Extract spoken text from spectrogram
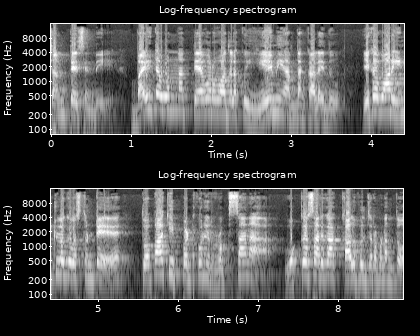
చంపేసింది. బయట ఉన్న తీవ్రవాదులకు ఏమీ అర్థం కాలేదు. ఇక వారి ఇంట్లోకి వస్తుంటే తుపాకీ పట్టుకుని రుక్సానా ఒక్కసారిగా కాల్పులు జరపడంతో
